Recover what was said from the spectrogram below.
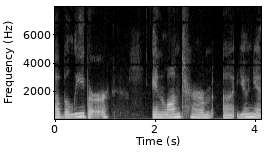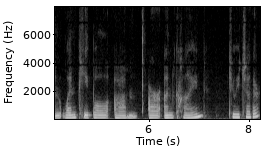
a believer in long term uh, union when people um, are unkind to each other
